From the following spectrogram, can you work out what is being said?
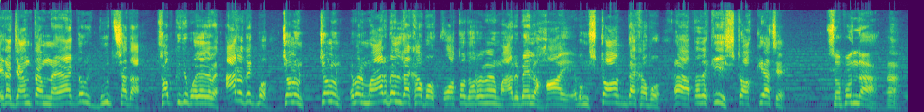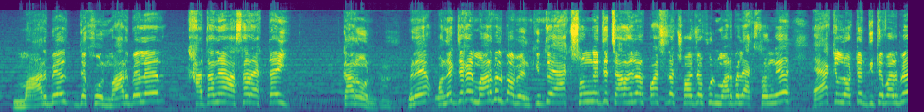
এটা জানতাম না একদম দুধ সাদা সব কিছু বোঝা যাবে। আরও দেখব চলুন চলুন এবার মার্বেল দেখাবো কত ধরনের মার্বেল হয় এবং স্টক দেখাবো। হ্যাঁ আপনাদের কি স্টক কি আছে? স্বপনদা হ্যাঁ। মার্বেল দেখুন মার্বেলের খাদানে আসার একটাই কারণ মানে অনেক জায়গায় মার্বেল পাবেন কিন্তু একসঙ্গে যে চার হাজার পাঁচ হাজার ছ হাজার ফুট মার্বেল একসঙ্গে এক লটে দিতে পারবে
